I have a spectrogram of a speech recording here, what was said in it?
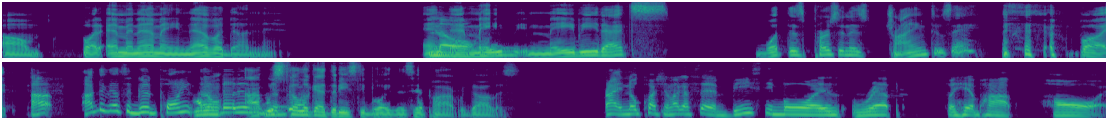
Um, but Eminem ain't never done that. And that maybe maybe that's what this person is trying to say. but I I think that's a good point. I don't that is a I, we still point. look at the Beastie Boys as hip hop regardless. Right, no question. Like I said, Beastie Boys rep for hip hop hard.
